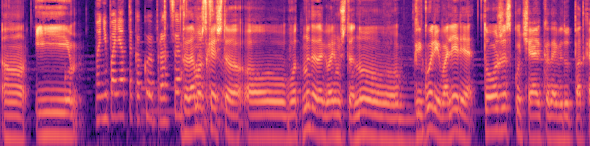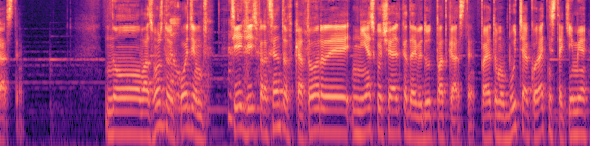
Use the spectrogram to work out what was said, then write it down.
А, и... Но непонятно, какой процент. Тогда можно сказать, что вот мы тогда говорим, что ну, Григорий и Валерия тоже скучают, когда ведут подкасты. Но, возможно, no. входим в те 10%, которые не скучают, когда ведут подкасты. Поэтому будьте аккуратнее с такими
